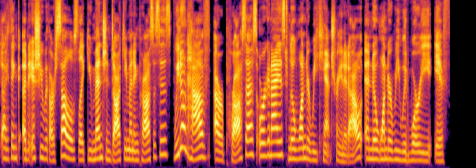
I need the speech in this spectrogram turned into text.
I think an issue with ourselves, like you mentioned, documenting processes. We don't have our process organized. No wonder we can't train it out. And no wonder we would worry if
